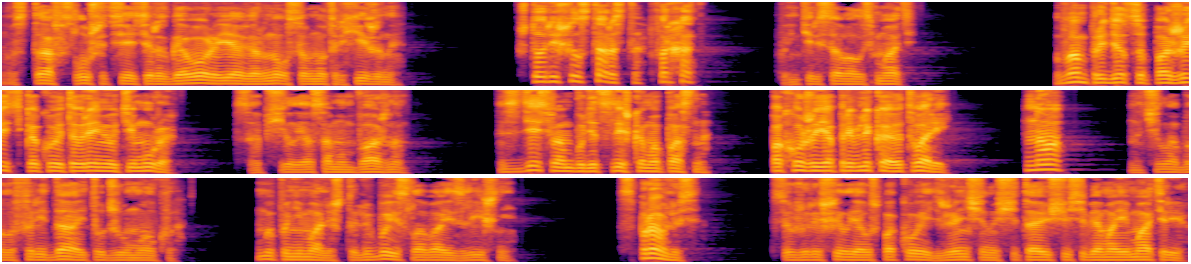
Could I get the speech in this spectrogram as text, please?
Устав слушать все эти разговоры, я вернулся внутрь хижины. «Что решил староста, Фархат?» — поинтересовалась мать. «Вам придется пожить какое-то время у Тимура», — сообщил я о самом важном. «Здесь вам будет слишком опасно. Похоже, я привлекаю тварей». «Но...» — начала была Фарида и тут же умолкла. Мы понимали, что любые слова излишни. «Справлюсь», — все же решил я успокоить женщину, считающую себя моей матерью.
